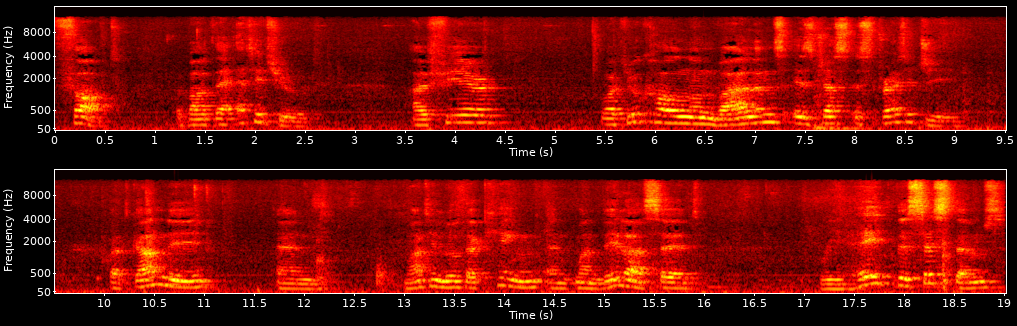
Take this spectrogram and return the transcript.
thought about their attitude? I fear what you call nonviolence is just a strategy. But Gandhi and Martin Luther King and Mandela said, We hate the systems,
